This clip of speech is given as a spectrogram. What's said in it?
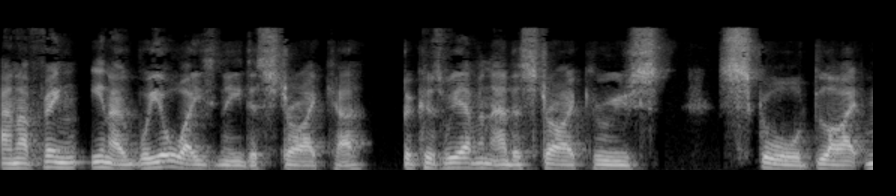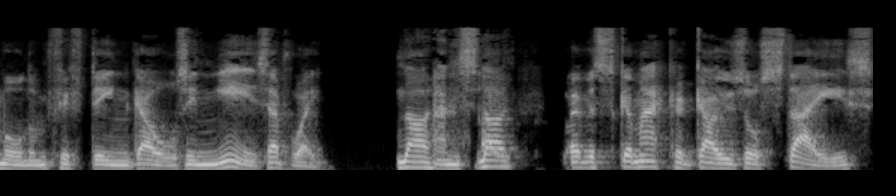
And I think, you know, we always need a striker because we haven't had a striker who's scored like more than 15 goals in years, have we? No, And so no. whether Scamacca goes or stays,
